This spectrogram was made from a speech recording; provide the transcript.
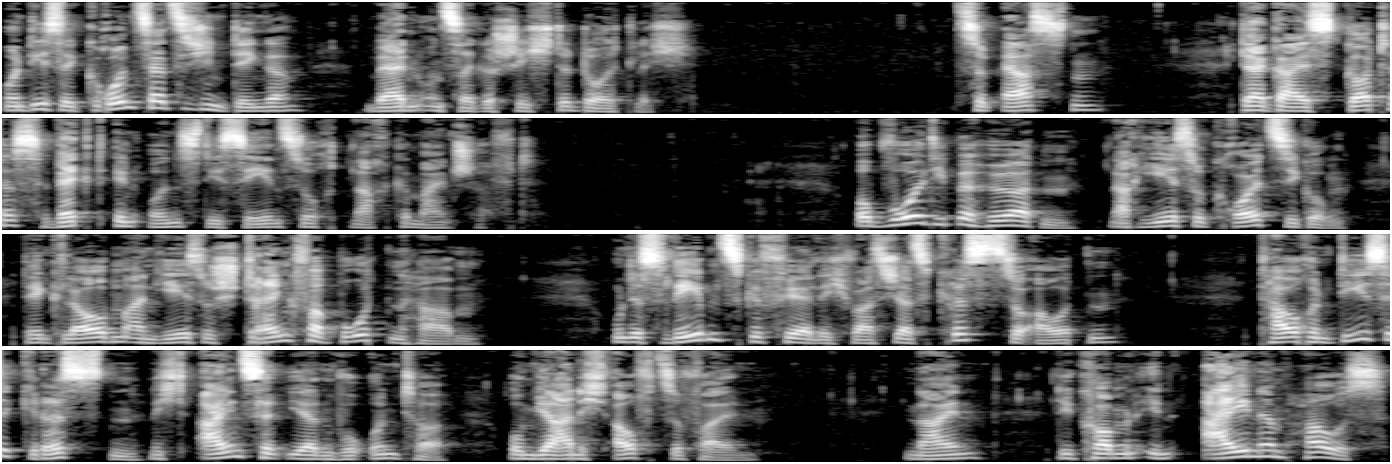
Und diese grundsätzlichen Dinge werden unserer Geschichte deutlich. Zum Ersten, der Geist Gottes weckt in uns die Sehnsucht nach Gemeinschaft. Obwohl die Behörden nach Jesu Kreuzigung den Glauben an Jesus streng verboten haben und es lebensgefährlich war, sich als Christ zu outen, tauchen diese Christen nicht einzeln irgendwo unter, um ja nicht aufzufallen. Nein, die kommen in einem Haus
